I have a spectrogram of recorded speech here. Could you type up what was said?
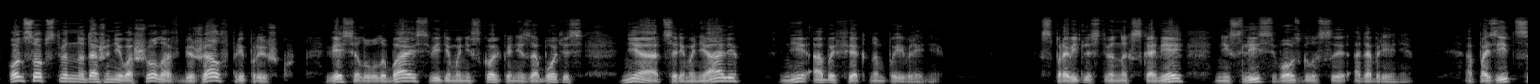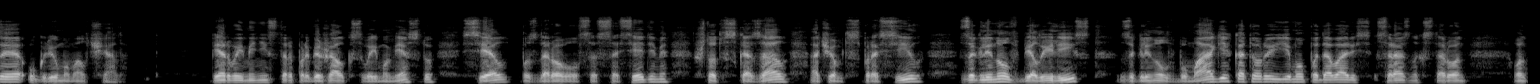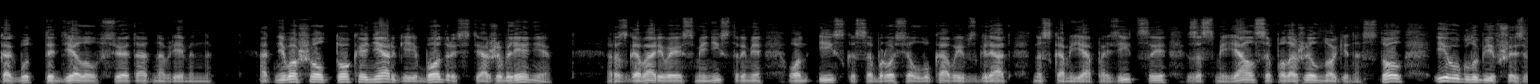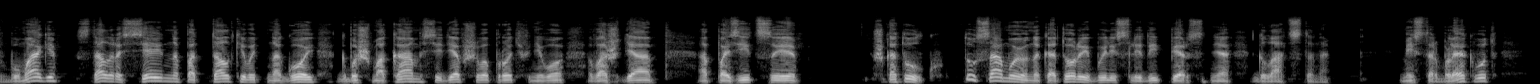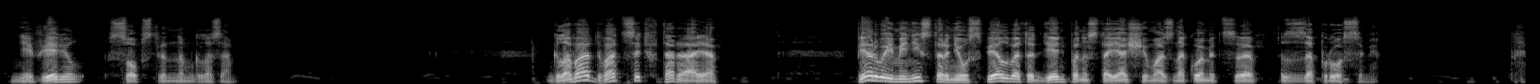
Он, собственно, даже не вошел, а вбежал в припрыжку, весело улыбаясь, видимо, нисколько не заботясь ни о церемониале, ни об эффектном появлении. С правительственных скамей неслись возгласы одобрения. Оппозиция угрюмо молчала. Первый министр пробежал к своему месту, сел, поздоровался с соседями, что-то сказал, о чем-то спросил, заглянул в белый лист, заглянул в бумаги, которые ему подавались с разных сторон. Он как будто делал все это одновременно. От него шел ток энергии, бодрости, оживления. Разговаривая с министрами, он искоса бросил лукавый взгляд на скамьи оппозиции, засмеялся, положил ноги на стол и, углубившись в бумаги, стал рассеянно подталкивать ногой к башмакам сидевшего против него вождя оппозиции шкатулку, ту самую, на которой были следы перстня Гладстона. Мистер Блэквуд не верил собственным глазам. Глава двадцать вторая. Первый министр не успел в этот день по-настоящему ознакомиться с запросами.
